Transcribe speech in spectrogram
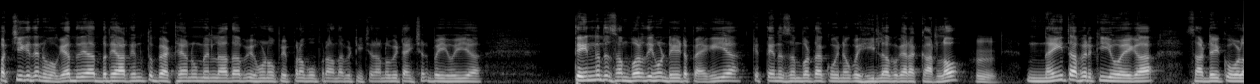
25 ਕੁ ਦਿਨ ਹੋ ਗਿਆ ਵਿਦਿਆ- ਵਿਦਿਆਰਥੀਆਂ ਨੂੰ ਤੋਂ ਬੈਠਿਆਂ ਨੂੰ ਮੈਨੂੰ ਲੱਗਦਾ ਵੀ ਹੁਣ ਉਹ ਪੇਪਰਾਂ ਪੂਪਰਾਂ ਦਾ ਵੀ ਟੀਚਰਾਂ ਨੂੰ ਵੀ ਟੈਨਸ਼ਨ ਪਈ ਹੋਈ ਆ। 3 ਦਸੰਬਰ ਦੀ ਹੁਣ ਡੇਟ ਪੈ ਗਈ ਆ ਕਿ 3 ਦਸੰਬਰ ਤੱਕ ਕੋਈ ਨਾ ਕੋਈ ਹੀਲਾ ਵਗੈਰਾ ਕਰ ਲਓ। ਹੂੰ। ਨਹੀਂ ਤਾਂ ਫਿਰ ਕੀ ਹੋਏਗਾ ਸਾਡੇ ਕੋਲ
